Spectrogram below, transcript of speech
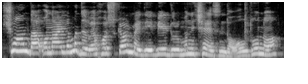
Şu anda onaylamadığı ve hoş görmediği bir durumun içerisinde olduğunu,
